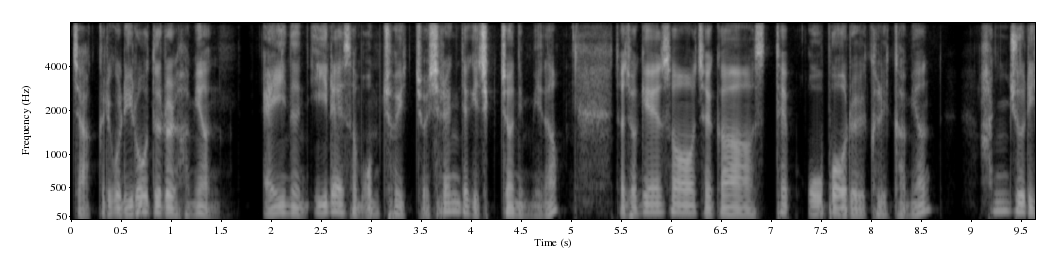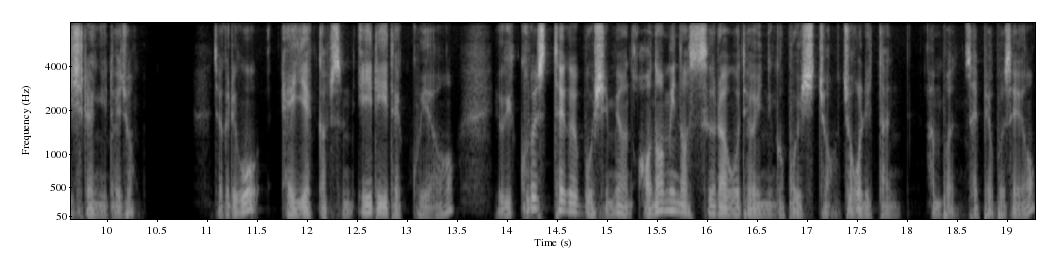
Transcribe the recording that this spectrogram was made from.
자, 그리고 reload를 하면 a는 1에서 멈춰 있죠. 실행되기 직전입니다. 자, 저기에서 제가 step over를 클릭하면 한 줄이 실행이 되죠. 자, 그리고 a의 값은 1이 됐고요. 여기 call stack을 보시면 anonymous라고 되어 있는 거 보이시죠? 저걸 일단 한번 살펴보세요.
